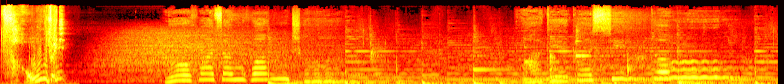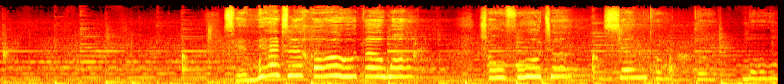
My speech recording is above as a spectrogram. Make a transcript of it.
曹贼。落花葬黄冢，花蝶各西东。千年之后的我，重复着相同的梦。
